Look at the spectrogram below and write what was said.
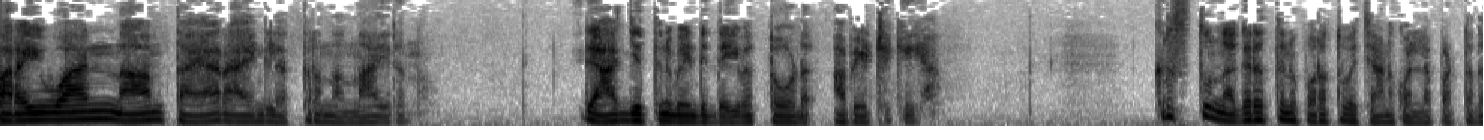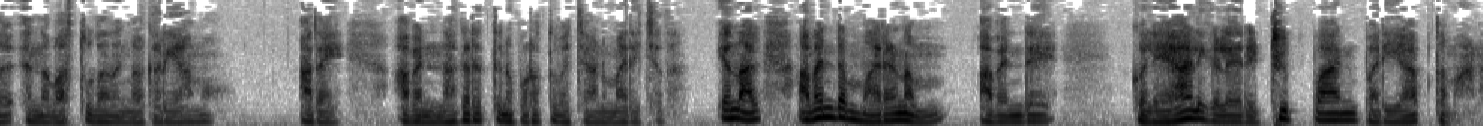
പറയുവാൻ നാം തയ്യാറായെങ്കിൽ എത്ര നന്നായിരുന്നു. രാജ്യത്തിനു വേണ്ടി ദൈവത്തോട് അപേക്ഷിക്കുക. ക്രിസ്തു നഗരത്തിന് പുറത്തു വെച്ചാണ് കൊല്ലപ്പെട്ടത് എന്ന വസ്തുത നിങ്ങൾക്കറിയാമോ? അതെ അവൻ നഗരത്തിന് പുറത്തു വെച്ചാണ് മരിച്ചത്. എന്നാൽ അവന്റെ മരണം അവന്റെ കൊലയാളികളെ രക്ഷിപ്പാൻ പര്യാപ്തമാണ്.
